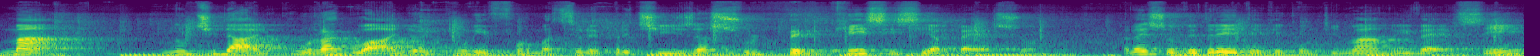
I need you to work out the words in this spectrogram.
ma non ci dà alcun ragguaglio, alcuna informazione precisa sul perché si sia perso. Adesso vedrete che continuando i versi,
